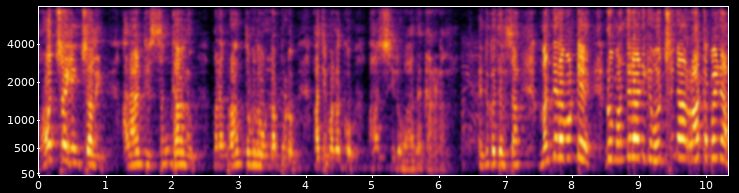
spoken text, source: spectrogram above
ప్రోత్సహించాలి. అలాంటి సంఘాలు మన ప్రాంతంలో ఉన్నప్పుడు అది మనకు ఆశీర్వాద కారణం. ఎందుకో తెలుసా? మందిరం ఉంటే నువ్వు మందిరానికి వచ్చినా రాకపోయినా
